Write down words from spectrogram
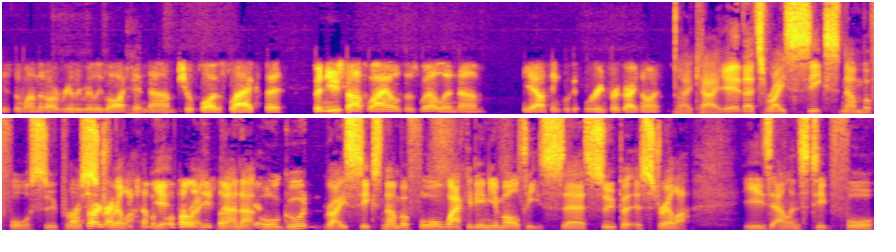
is the one that I really, really like, yeah. and um, she'll fly the flag for, for New South Wales as well. And um, yeah, I think we're in for a great night. Okay, yeah, that's race six, number four, Super oh, sorry, Estrella. Race six, number yeah, four. Apologies. Race, no, no, yeah. all good. Race six, number four, whack it in your multis. Uh, Super Estrella is Allan's tip for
